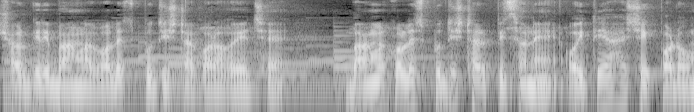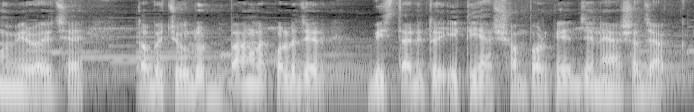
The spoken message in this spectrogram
সরকারি বাংলা কলেজ প্রতিষ্ঠা করা হয়েছে। বাংলা কলেজ প্রতিষ্ঠার পিছনে ঐতিহাসিক পটভূমি রয়েছে। তবে চলুন বাংলা কলেজের বিস্তারিত ইতিহাস সম্পর্কে জেনে আসা যাক।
